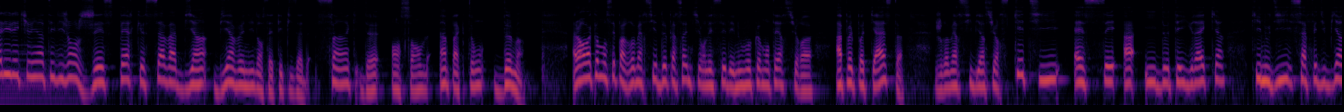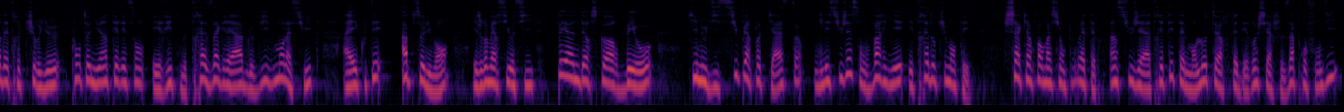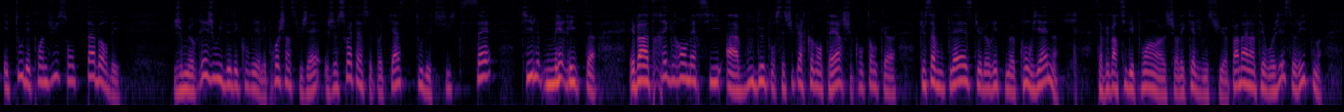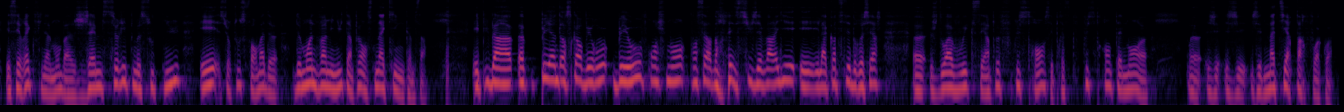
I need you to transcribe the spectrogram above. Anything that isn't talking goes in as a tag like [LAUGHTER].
Salut les curieux intelligents, j'espère que ça va bien. Bienvenue dans cet épisode 5 de Ensemble Impactons Demain. Alors on va commencer par remercier deux personnes qui ont laissé des nouveaux commentaires sur euh, Apple Podcast. Je remercie bien sûr Sketty, S-C-A-I-D-T-Y, qui nous dit Ça fait du bien d'être curieux, contenu intéressant et rythme très agréable, vivement la suite, à écouter absolument. Et je remercie aussi P underscore BO qui nous dit Super podcast, les sujets sont variés et très documentés. Chaque information pourrait être un sujet à traiter tellement l'auteur fait des recherches approfondies et tous les points de vue sont abordés. Je me réjouis de découvrir les prochains sujets. Je souhaite à ce podcast tout le succès qu'il mérite. Eh ben, un très grand merci à vous deux pour ces super commentaires. Je suis content que, que ça vous plaise, que le rythme convienne ça fait partie des points euh, sur lesquels je me suis euh, pas mal interrogé, ce rythme. Et c'est vrai que finalement, bah, j'aime ce rythme soutenu et surtout ce format de, moins de 20 minutes, un peu en snacking comme ça. Et puis, bah, euh, P underscore BO, franchement, concernant [LAUGHS] les sujets variés et, la quantité de recherche, je dois avouer que c'est un peu frustrant. C'est presque frustrant tellement j'ai de matière parfois. quoi.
